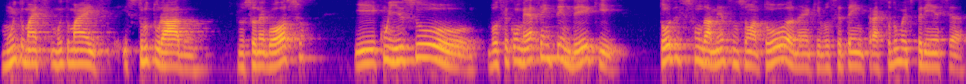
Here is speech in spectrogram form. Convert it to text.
muito, mais, muito mais estruturado no seu negócio, e com isso você começa a entender que todos esses fundamentos não são à toa, né? que você tem traz toda uma experiência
